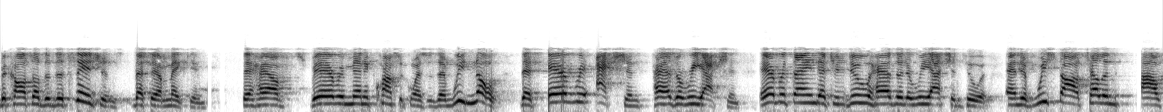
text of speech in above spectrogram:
because of the decisions that they're making. They have very many consequences, and we know that every action has a reaction. Everything that you do has a reaction to it. And if we start telling our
